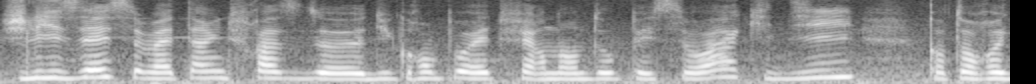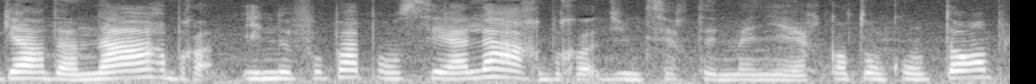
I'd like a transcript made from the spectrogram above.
Je lisais ce matin une phrase de- du grand poète Fernando Pessoa qui dit Quand on regarde un arbre, il ne faut pas penser à l'arbre d'une certaine manière. Quand on contemple,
